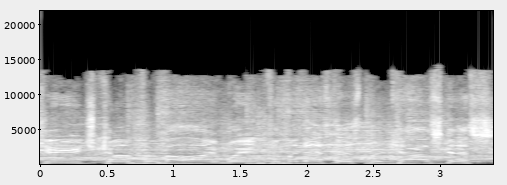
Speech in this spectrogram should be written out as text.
Huge come from behind win for Modestas Bukauskas.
